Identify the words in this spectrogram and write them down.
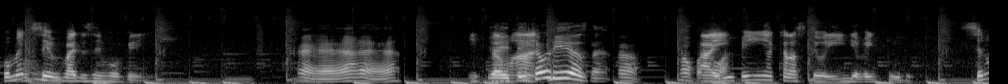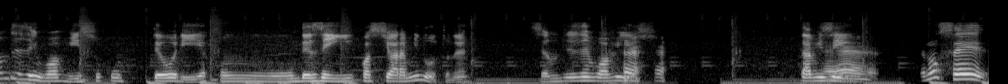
como é que hum. você vai desenvolver isso? É, é. Então, e aí tem a... teorias, né? Ah, não, aí falar. vem aquelas teorias, vem tudo. Você não desenvolve isso com teoria com um desenho com a senhora Minuto, né? Você não desenvolve isso. tá, vizinho? É, eu não sei.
